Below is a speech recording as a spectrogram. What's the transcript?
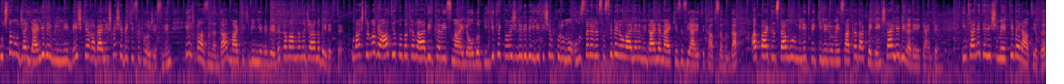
uçtan uca yerli ve milli 5G haberleşme şebekesi projesinin ilk fazının da Mart 2021'de tamamlanacağını belirtti. Ulaştırma ve Altyapı Bakanı Adil Kara İsmailoğlu, Bilgi Teknolojileri ve İletişim Kurumu Uluslararası Siber Olaylara Müdahale Merkezi ziyareti kapsamında AK Parti İstanbul Milletvekili Rümeysa Kadak ve gençlerle bir araya geldi. İnternet erişimi, fiber altyapı,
